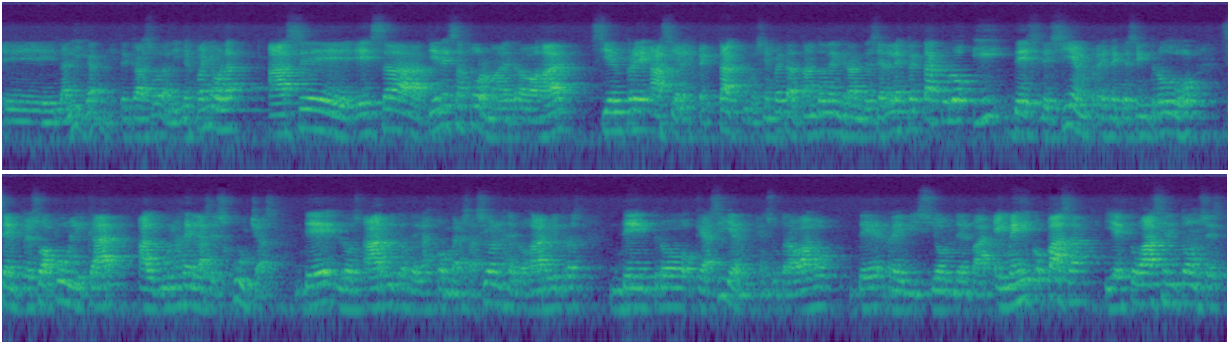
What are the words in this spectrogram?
eh, la liga, en este caso la liga española, hace esa, tiene esa forma de trabajar siempre hacia el espectáculo, siempre tratando de engrandecer el espectáculo y desde siempre, desde que se introdujo, se empezó a publicar algunas de las escuchas de los árbitros, de las conversaciones de los árbitros dentro que hacían en su trabajo de revisión del VAR. En México pasa y esto hace entonces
